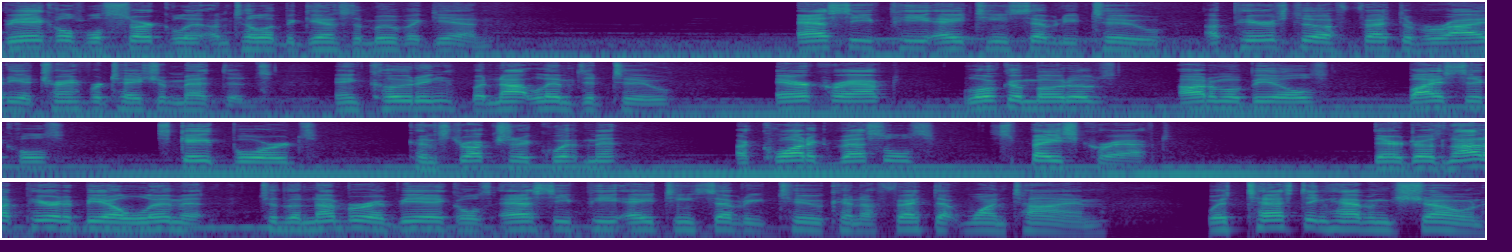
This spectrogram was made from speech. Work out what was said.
vehicles will circle it until it begins to move again. SCP-1872 appears to affect a variety of transportation methods, including, but not limited to, aircraft, locomotives, automobiles, bicycles, skateboards, construction equipment, aquatic vessels, spacecraft. There does not appear to be a limit to the number of vehicles SCP-1872 can affect at one time, with testing having shown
